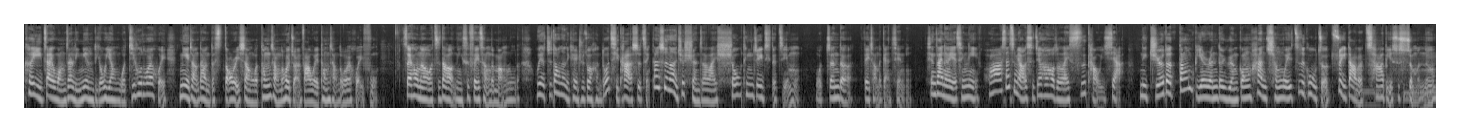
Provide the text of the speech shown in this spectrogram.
可以在网站里面留言，我几乎都会回。你也讲到你的 Story 上，我通常都会。会转发，我也通常都会回复。最后呢，我知道你是非常的忙碌的，我也知道呢，你可以去做很多其他的事情，但是呢，你却选择来收听这一集的节目，我真的非常的感谢你。现在呢，也请你花三十秒的时间，好好的来思考一下，你觉得当别人的员工和成为自雇者最大的差别是什么呢？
